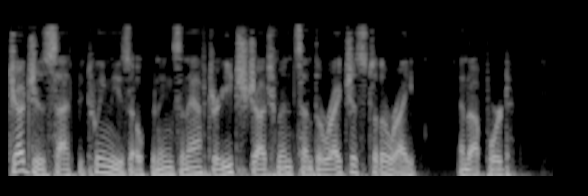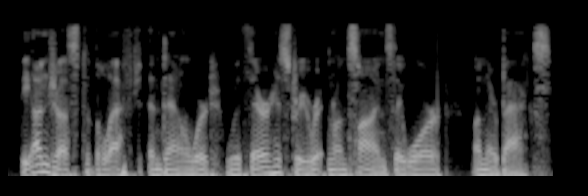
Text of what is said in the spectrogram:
Judges sat between these openings and after each judgment sent the righteous to the right and upward the unjust to the left and downward, with their history written on signs they wore on their backs.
